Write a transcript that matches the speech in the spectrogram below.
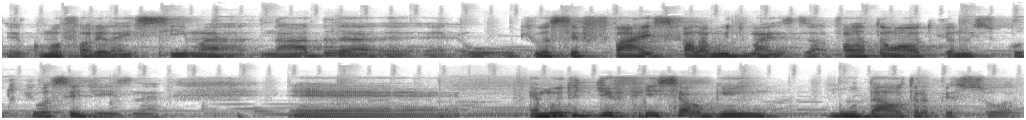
Eu, como eu falei lá em cima, nada, é, é, o, o, que você faz fala muito mais, fala tão alto que eu não escuto o que você diz, né? É, é muito difícil alguém mudar outra pessoa.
